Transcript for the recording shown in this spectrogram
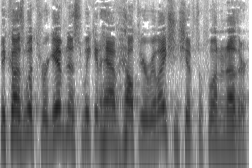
because with forgiveness, we can have healthier relationships with one another.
